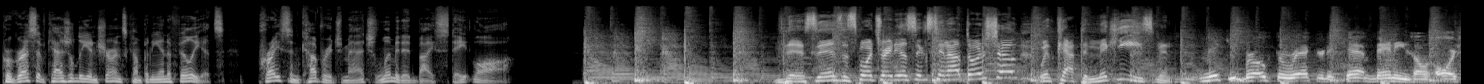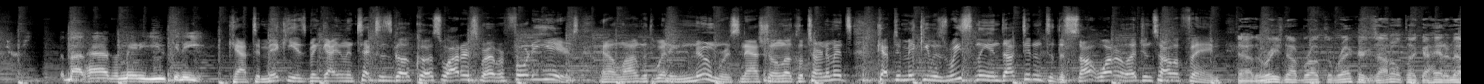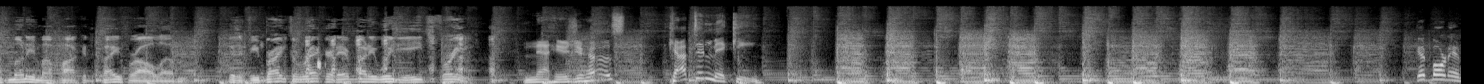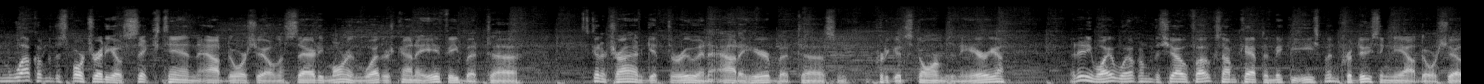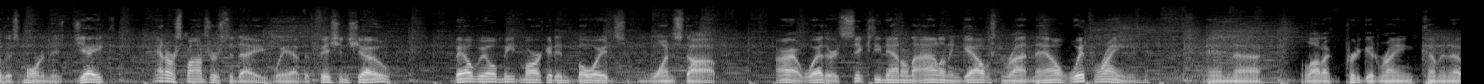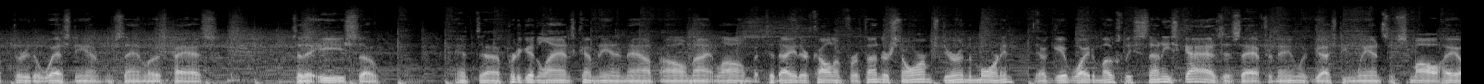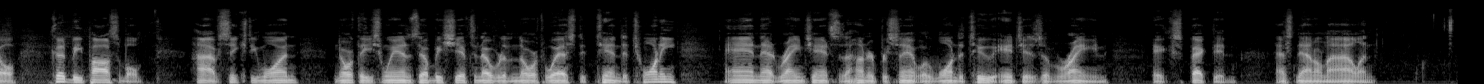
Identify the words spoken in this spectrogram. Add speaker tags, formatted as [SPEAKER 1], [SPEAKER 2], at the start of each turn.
[SPEAKER 1] Progressive Casualty Insurance Company and Affiliates. Price and coverage match limited by state law.
[SPEAKER 2] This is the Sports Radio 610 Outdoor Show with Captain Mickey Eastman.
[SPEAKER 3] Mickey broke the record at Camp Benny's on oysters, about however many you can eat.
[SPEAKER 2] Captain Mickey has been guiding the Texas Gulf Coast waters for over 40 years, and along with winning numerous national and local tournaments, Captain Mickey was recently inducted into the Saltwater Legends Hall of Fame.
[SPEAKER 4] Now, the reason I broke the record is I don't think I had enough money in my pocket to pay for all of them. Because if you break the record, everybody with you eats free.
[SPEAKER 2] Now here's your host, Captain Mickey.
[SPEAKER 5] Good morning and welcome to the Sports Radio 610 Outdoor Show on a Saturday morning. The weather's kind of iffy, but uh, it's going to try and get through and out of here, but uh, some pretty good storms in the area. But anyway, welcome to the show, folks. I'm Captain Mickey Eastman. Producing the Outdoor Show this morning is Jake. And our sponsors today, we have the Fishing Show, Belleville Meat Market, and Boyd's One Stop. All right, weather, it's 60 down on the island in Galveston right now with rain. And, uh, a lot of pretty good rain coming up through the west end from San Luis Pass to the east. So it's uh, pretty good lines coming in and out all night long. But today they're calling for thunderstorms during the morning. They'll give way to mostly sunny skies this afternoon with gusty winds and small hail. Could be possible. High of 61. Northeast winds, they'll be shifting over to the northwest at 10 to 20. And that rain chance is 100% with 1 to 2 inches of rain expected. That's down on the island.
